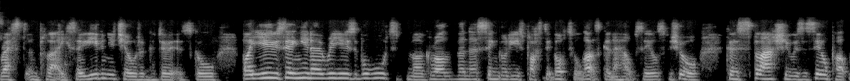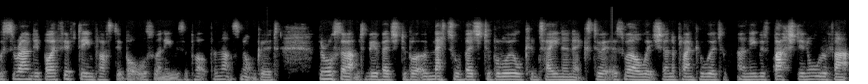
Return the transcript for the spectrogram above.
rest and play. So even your children can do it at school by using, you know, reusable water mug rather than a single-use plastic bottle. That's going to help seals for sure. Because Splash, who was a seal pup, was surrounded by 15 plastic bottles when he was a pup, and that's not good. There also happened to be a vegetable, a metal vegetable oil container next to it as well, which and a plank of wood, and he was bashed in all of that.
